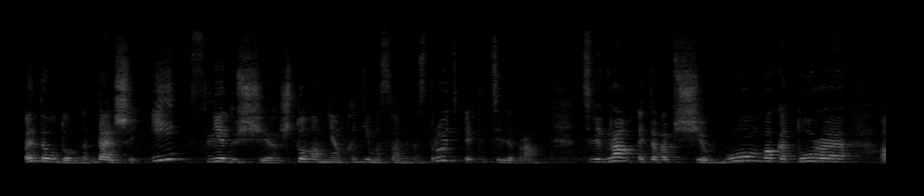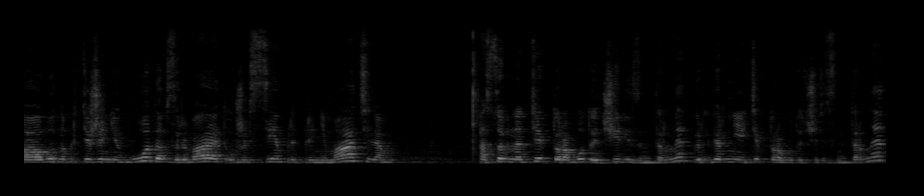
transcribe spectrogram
Это удобно. Дальше. И следующее, что нам необходимо с вами настроить, это Telegram. Telegram это вообще бомба, которая а, вот на протяжении года взрывает уже всем предпринимателям, особенно те, кто работает через интернет, вернее, те, кто работает через интернет,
